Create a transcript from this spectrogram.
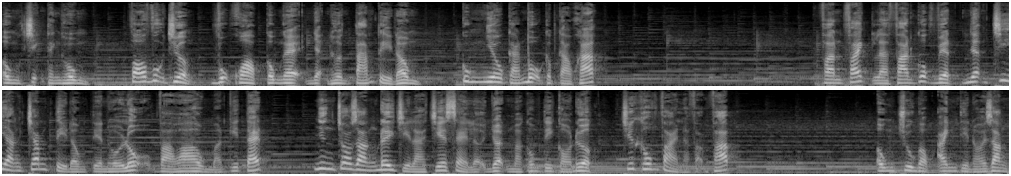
Ông Trịnh Thanh Hùng, Phó vụ trưởng vụ khoa học công nghệ nhận hơn 8 tỷ đồng, cùng nhiều cán bộ cấp cao khác. Phan Phách là Phan Quốc Việt nhận chi hàng trăm tỷ đồng tiền hối lộ và hoa hồng bán kit test, nhưng cho rằng đây chỉ là chia sẻ lợi nhuận mà công ty có được, chứ không phải là phạm pháp. Ông Chu Ngọc Anh thì nói rằng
